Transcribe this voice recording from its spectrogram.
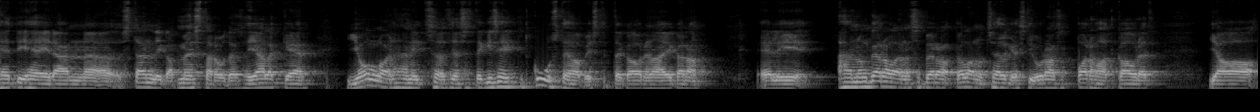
heti heidän äh, Stanley Cup-mestaruutensa jälkeen, jolloin hän itse asiassa teki 76 tehopistettä kauden aikana. Eli hän on Carolinassa pelannut selkeästi uransa parhaat kaudet ja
